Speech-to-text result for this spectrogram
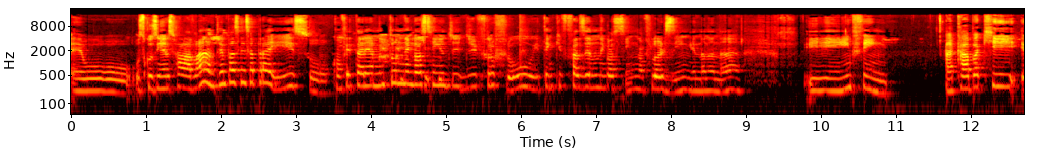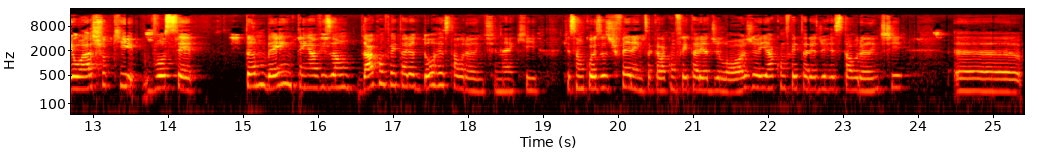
eu, os cozinheiros falavam, ah, não tenho paciência para isso. Confeitaria é muito um negocinho de, de frufru e tem que fazer um negocinho, uma florzinha, nananã. E, enfim, acaba que eu acho que você também tem a visão da confeitaria do restaurante, né? Que, que são coisas diferentes. Aquela confeitaria de loja e a confeitaria de restaurante, uh,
